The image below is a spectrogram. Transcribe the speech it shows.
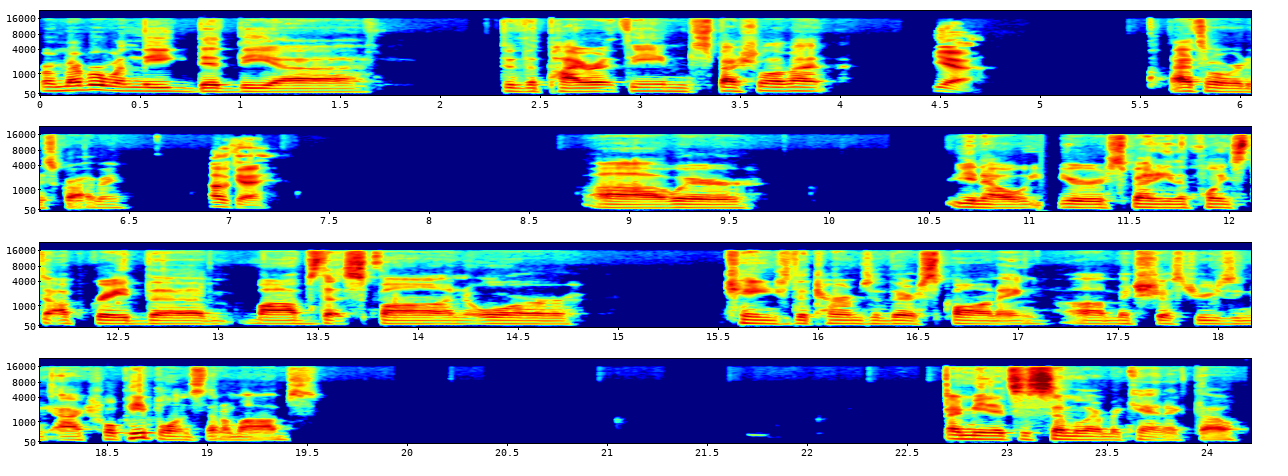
remember when league did the uh did the pirate themed special event Yeah. that's what we're describing Okay. uh where you know you're spending the points to upgrade the mobs that spawn or change the terms of their spawning um it's just you're using actual people instead of mobs i mean it's a similar mechanic though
